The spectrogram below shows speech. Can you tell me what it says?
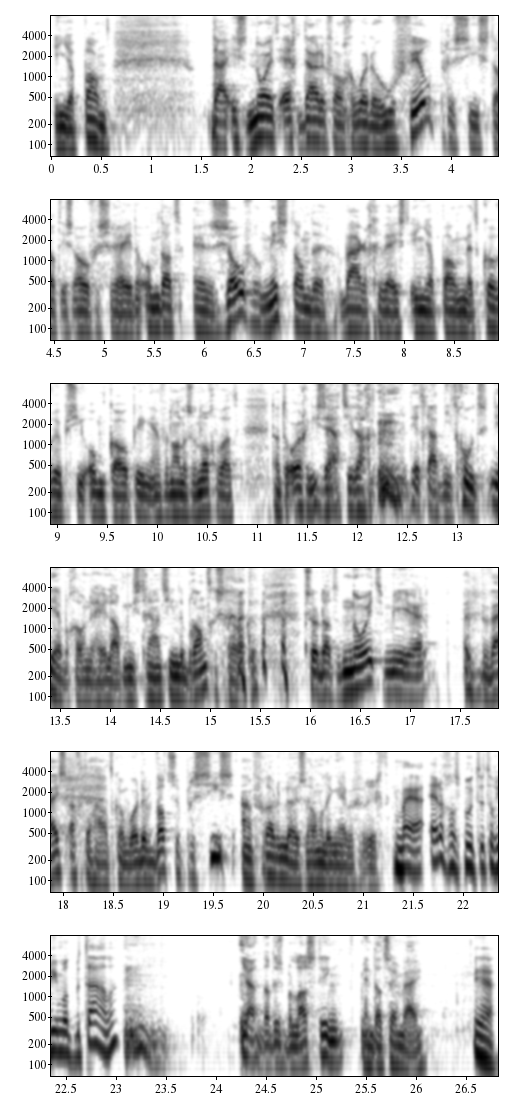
in Japan. Daar is nooit echt duidelijk van geworden hoeveel precies dat is overschreden. Omdat er zoveel misstanden waren geweest in Japan met corruptie, omkoping en van alles en nog wat. Dat de organisatie dacht, dit gaat niet goed. Die hebben gewoon de hele administratie in de brand gestoken. zodat nooit meer het bewijs achterhaald kan worden... wat ze precies aan fraudeleuze handelingen hebben verricht. Maar ja, ergens moet er toch iemand betalen? Ja, dat is belasting en dat zijn wij. Ja.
